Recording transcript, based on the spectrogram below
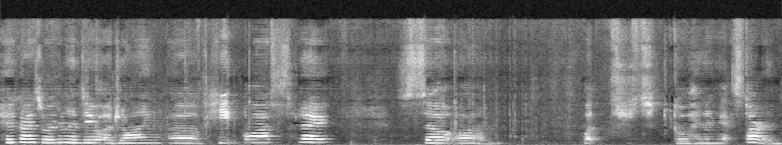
Hey guys, we're gonna do a drawing of Heatblast today. So, um, let's just go ahead and get started.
